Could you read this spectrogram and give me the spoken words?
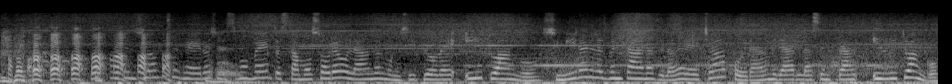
Atención, pasajeros. En este momento estamos sobrevolando el municipio de Ituango. Si miran en las ventanas de la derecha, podrán mirar la central Hidroituango.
